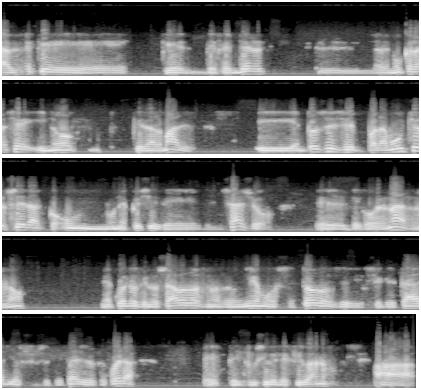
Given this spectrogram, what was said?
había que, que defender eh, la democracia y no quedar mal. Y entonces eh, para muchos era un- una especie de, de ensayo eh, de gobernar, ¿no? Me acuerdo que los sábados nos reuníamos todos, de secretarios, subsecretarios, lo que fuera, este, inclusive el escribano, a,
